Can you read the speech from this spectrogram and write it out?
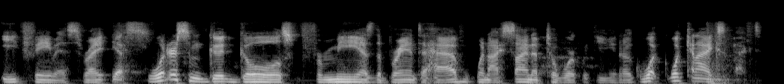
Eat Famous, right? Yes. What are some good goals for me as the brand to have when I sign up to work with you? You know, what what can I expect?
